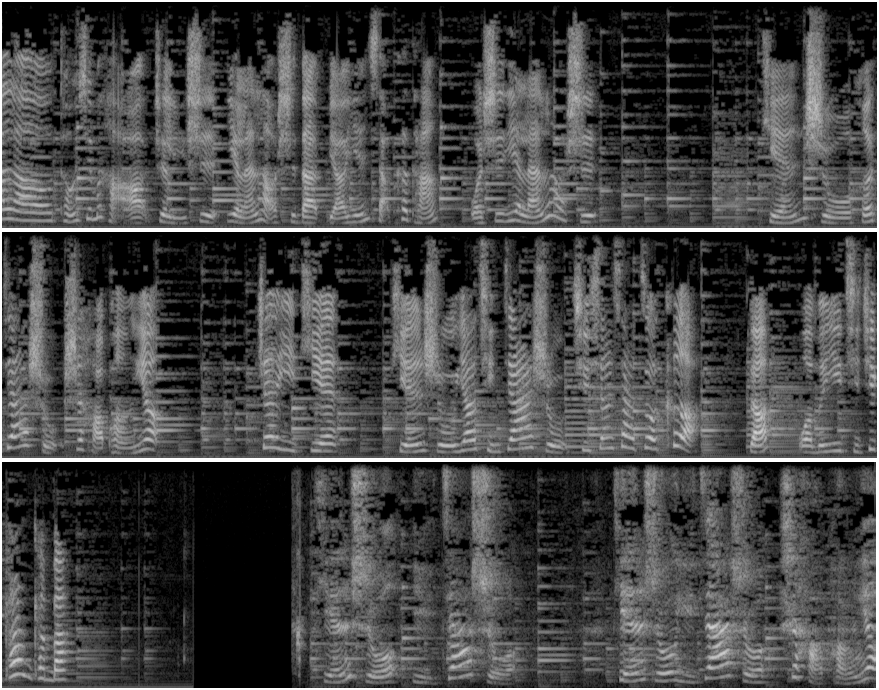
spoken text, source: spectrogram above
Hello，同学们好，这里是叶兰老师的表演小课堂，我是叶兰老师。田鼠和家鼠是好朋友。这一天，田鼠邀请家鼠去乡下做客，走，我们一起去看看吧。田鼠与家鼠，田鼠与家鼠是好朋友。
